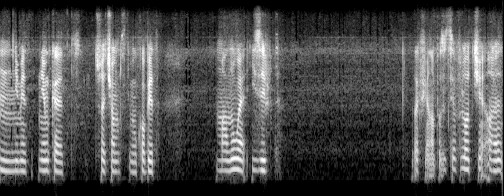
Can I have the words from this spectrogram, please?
mm, Niemie, Niemkę trzecią z tyłu kobiet Manue Izirt. Zachwiana pozycja w locie, ale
